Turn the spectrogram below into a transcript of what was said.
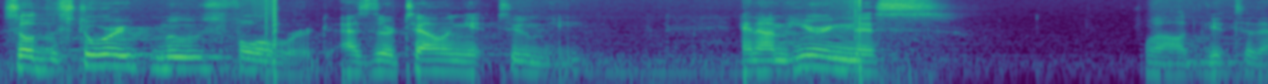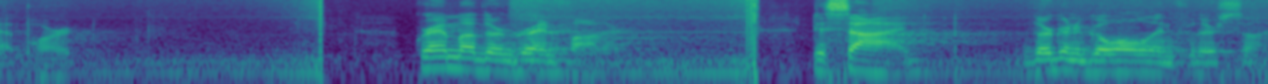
So the story moves forward as they're telling it to me. And I'm hearing this, well, I'll get to that part. Grandmother and grandfather decide they're going to go all in for their son.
